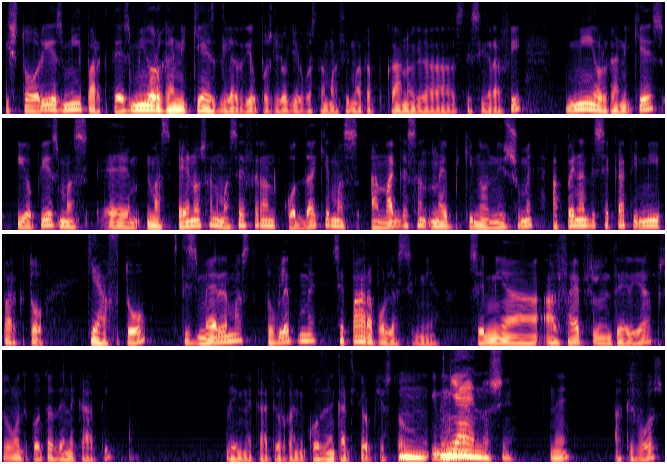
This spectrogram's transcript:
Ιστορίες μη υπαρκτές, μη οργανικές δηλαδή, όπως λέω και εγώ στα μαθήματα που κάνω για, στη συγγραφή, μη οργανικές οι οποίες μας, ε, μας ένωσαν, μας έφεραν κοντά και μας ανάγκασαν να επικοινωνήσουμε απέναντι σε κάτι μη υπαρκτό. Και αυτό στις μέρες μας το βλέπουμε σε πάρα πολλά σημεία. Σε μια ΑΕ εταιρεία που στην πραγματικότητα δεν είναι κάτι. Δεν είναι κάτι οργανικό, δεν είναι κάτι χειροπιαστό. Mm, είναι μια, ένωση. Ναι, ακριβώς.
